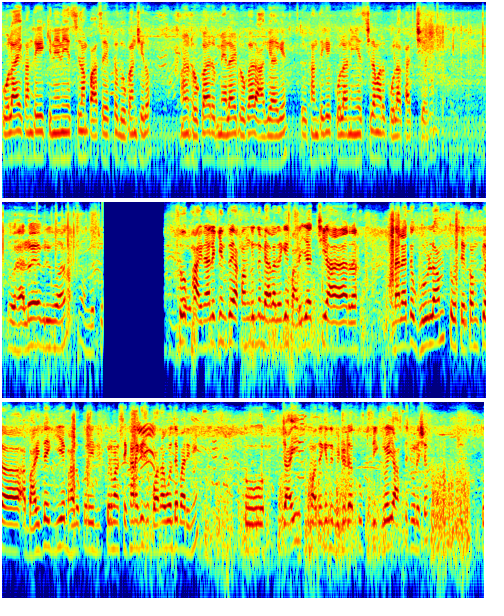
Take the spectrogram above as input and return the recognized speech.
কোলা এখান থেকে কিনে নিয়ে এসেছিলাম পাশে একটা দোকান ছিল। মানে ঢোকার মেলায় ঢোকার আগে আগে। তো এখান থেকে কোলা নিয়ে এসেছিলাম আর কোলা খাচ্ছি এখন। তো হ্যালো এভরিওয়ান আমরা তো ফাইনালি কিন্তু এখন কিন্তু মেলা থেকে বাড়ি যাচ্ছি আর মেলায় তো ঘুরলাম তো সেরকম বাড়িতে গিয়ে ভালো করে এডিট করে মানে সেখানে কিছু কথা বলতে পারিনি। তো যাই, তোমাদের কিন্তু ভিডিওটা খুব শীঘ্রই আসতে চলেছে। তো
